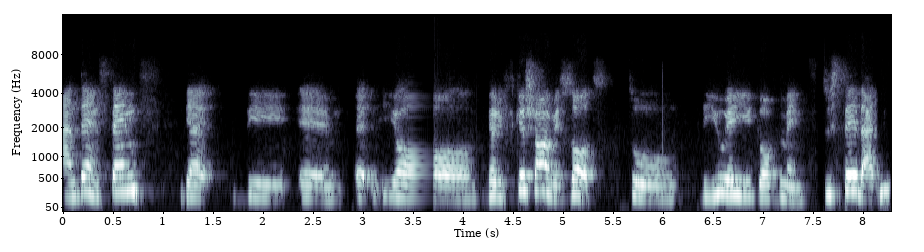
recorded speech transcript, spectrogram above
and then sends the, the um, uh, your verification results to the UAE government to say that this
